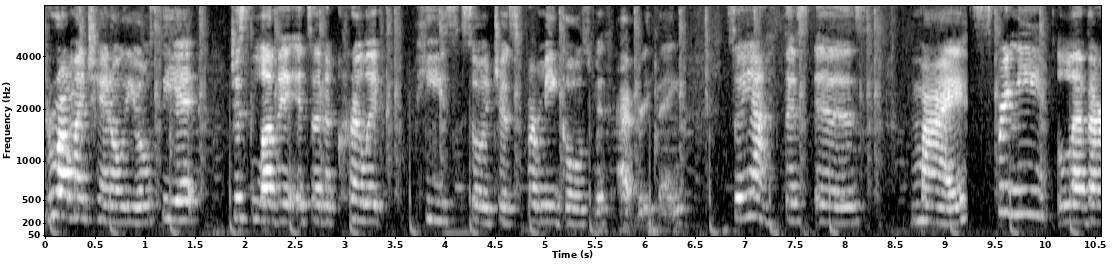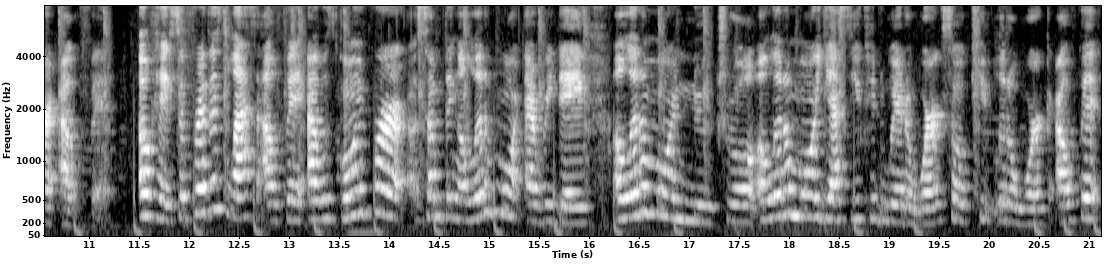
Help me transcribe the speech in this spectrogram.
throughout my channel you'll see it just love it it's an acrylic piece so it just for me goes with everything. So yeah this is my springy leather outfit Okay, so for this last outfit, I was going for something a little more everyday, a little more neutral, a little more, yes, you could wear to work, so a cute little work outfit,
